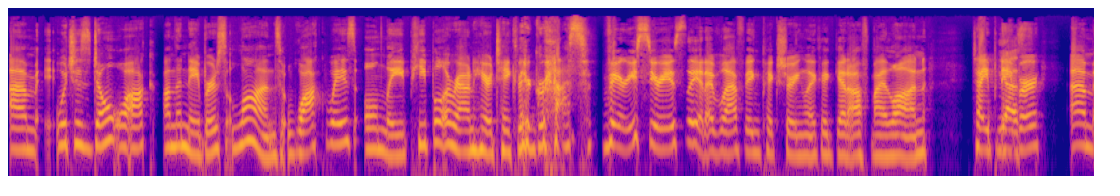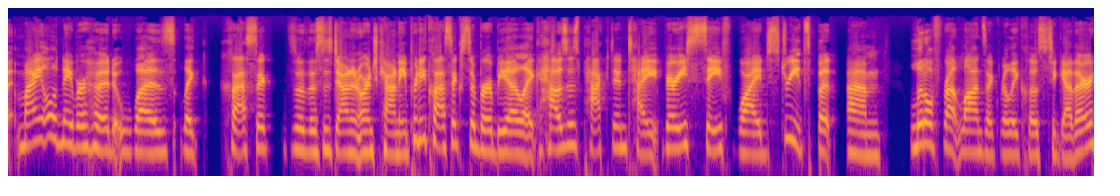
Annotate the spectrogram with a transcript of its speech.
Um, which is don't walk on the neighbors' lawns. Walkways only. People around here take their grass very seriously, and I'm laughing, picturing like a "get off my lawn" type neighbor. Um, my old neighborhood was like classic. So this is down in Orange County, pretty classic suburbia, like houses packed in tight, very safe, wide streets, but um, little front lawns like really close together.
